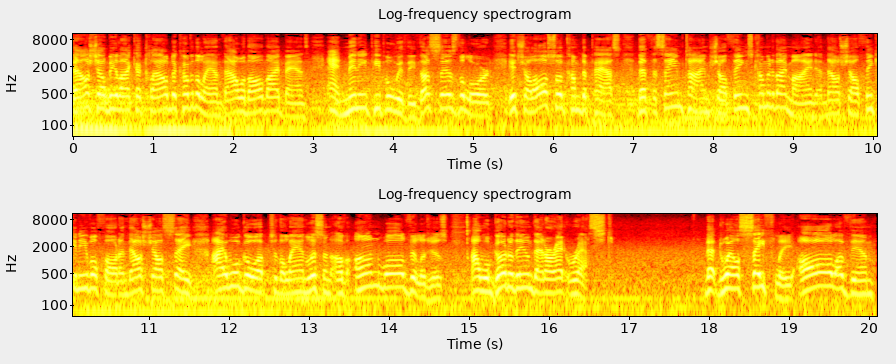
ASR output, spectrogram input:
Thou shalt be like a cloud to cover the land, thou with all thy bands, and many people with thee. Thus says the Lord, it shall also come to pass that the same time shall things come into thy mind, and thou shalt think an evil thought, and thou shalt say, I will go up to the land, listen, of unwalled villages. I will go to them that are at rest, that dwell safely, all of them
